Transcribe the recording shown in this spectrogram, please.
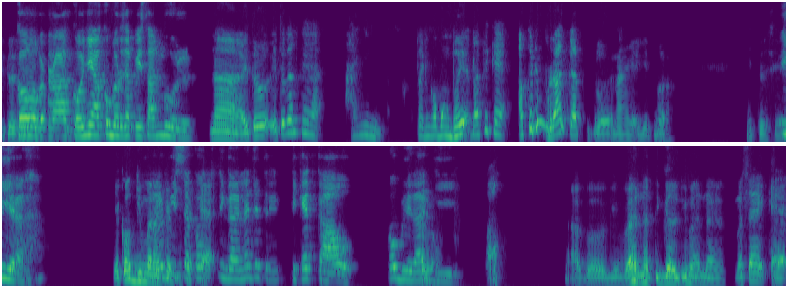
itu sih. kalau berangkonya aku baru sampai Istanbul. Nah itu itu kan kayak anjing pengen ngomong banyak tapi kayak aku ini berangkat gitu loh. Nah kayak gitu loh. Itu sih. Iya ya kok gimana gitu bisa kau kayak tinggalin aja tiket kau kau beli lagi? Oh, aku gimana? Tinggal di mana? Masa kayak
